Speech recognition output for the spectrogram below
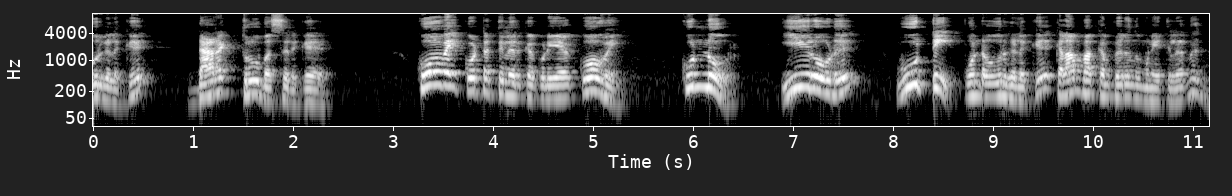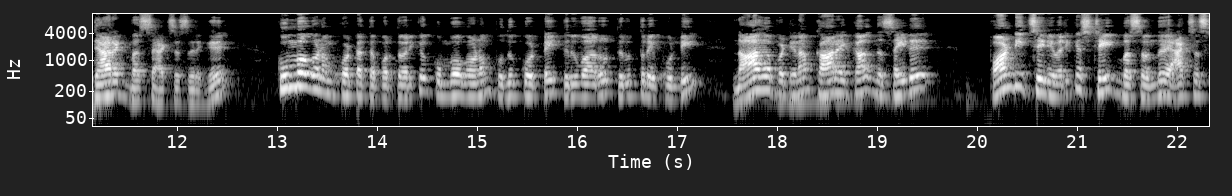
ஊர்களுக்கு டைரக்ட் த்ரூ பஸ் இருக்கு. கோவை கோட்டத்தில் இருக்கக்கூடிய கோவை குன்னூர் ஈரோடு ஊட்டி போன்ற ஊர்களுக்கு கிளாம்பாக்கம் பேருந்து முனையத்திலிருந்து டைரக்ட் பஸ் ஆக்சஸ் இருக்கு. கும்பகோணம் கோட்டத்தை பொறுத்த வரைக்கும் கும்பகோணம் புதுக்கோட்டை திருவாரூர் திருத்துறைப்பூண்டி நாகப்பட்டினம் காரைக்கால் இந்த சைடு பாண்டிச்சேரி வரைக்கும் ஸ்டேட் பஸ் வந்து ஆக்சஸ்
